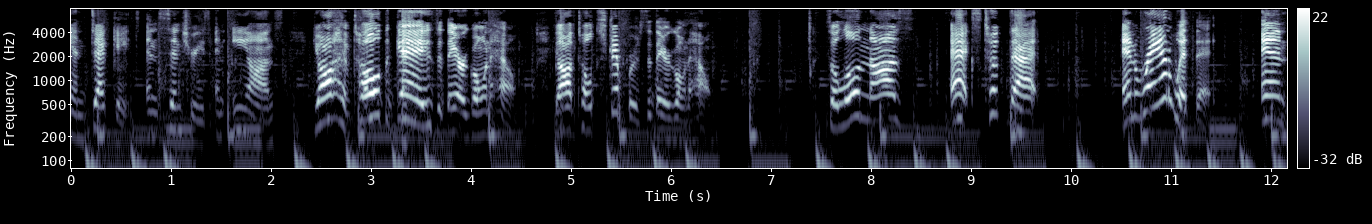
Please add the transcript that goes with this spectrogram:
and decades and centuries and eons, y'all have told the gays that they are going to hell. Y'all have told strippers that they are going to hell. So Lil Nas X took that and ran with it. And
